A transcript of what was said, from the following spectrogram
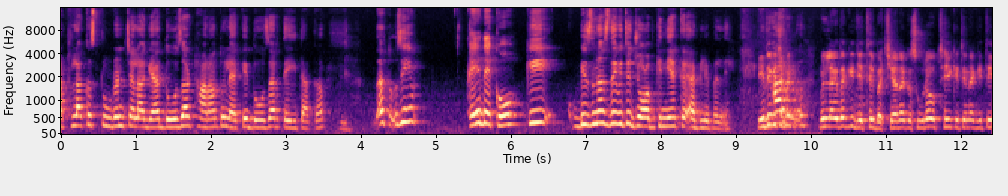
8 ਲੱਖ ਸਟੂਡੈਂਟ ਚਲਾ ਗਿਆ 2018 ਤੋਂ ਲੈ ਕੇ 2023 ਤੱਕ ਤਾਂ ਤੁਸੀਂ ਇਹ ਦੇਖੋ ਕਿ ਬਿਜ਼ਨਸ ਦੇ ਵਿੱਚ ਜੌਬ ਕਿੰਨੀਆਂ ਅਵੇਲੇਬਲ ਨੇ। ਇਹਦੇ ਵਿੱਚ ਮੈਨੂੰ ਲੱਗਦਾ ਕਿ ਜਿੱਥੇ ਬੱਚਿਆਂ ਦਾ ਕਸੂਰ ਹੈ ਉੱਥੇ ਕਿਤੇ ਨਾ ਕਿਤੇ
